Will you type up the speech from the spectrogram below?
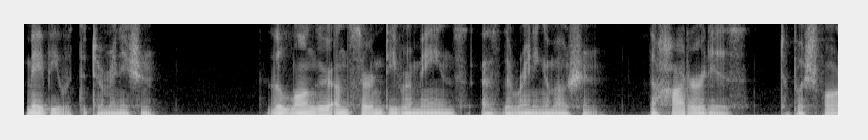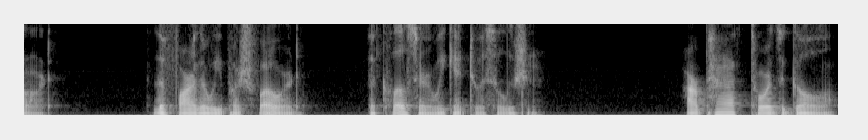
maybe with determination. The longer uncertainty remains as the reigning emotion, the harder it is to push forward. The farther we push forward, the closer we get to a solution. Our path towards a goal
